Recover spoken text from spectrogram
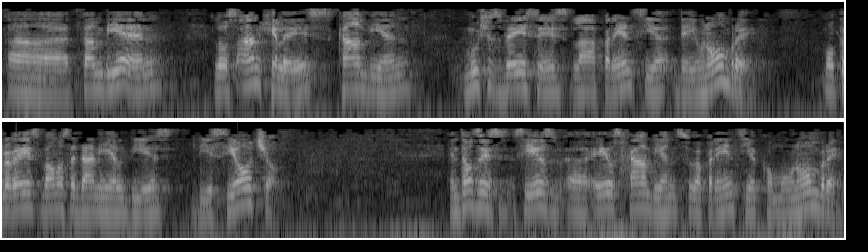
uh, también los ángeles cambian muchas veces la apariencia de un hombre. Otra vez vamos a Daniel 10, 18. Entonces, si ellos, uh, ellos cambian su apariencia como un hombre,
